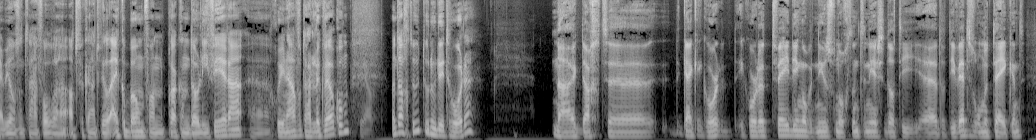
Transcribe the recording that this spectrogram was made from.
Ja, bij ons aan tafel uh, advocaat Wil Eikelboom van Prakken d'Oliveira. Uh, goedenavond, hartelijk welkom. Wat dacht u toen u dit hoorde? Nou, ik dacht... Uh, kijk, ik hoorde, ik hoorde twee dingen op het nieuws vanochtend. Ten eerste dat die, dat die wet is ondertekend. Dat is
